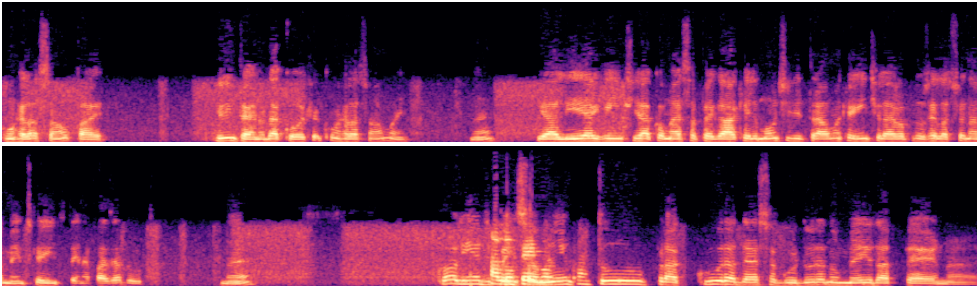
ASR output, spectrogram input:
com relação ao pai. E o interno da coxa com relação à mãe. Né? E ali a gente já começa a pegar aquele monte de trauma que a gente leva para os relacionamentos que a gente tem na fase adulta. Né? Qual a linha de Alô, pensamento para cura dessa gordura no meio da perna?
